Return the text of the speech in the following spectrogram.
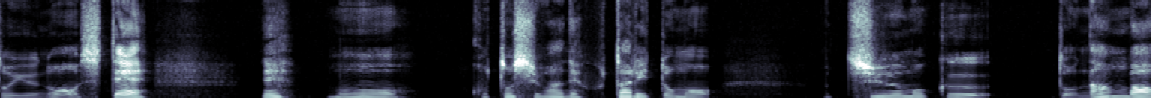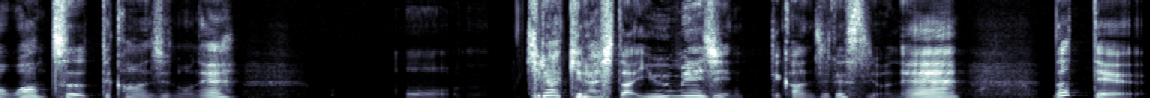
というのをして、ね、もう今年はね2人とも注目度ナンバーワンツーって感じのねもキラキラした有名人って感じですよね。だって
